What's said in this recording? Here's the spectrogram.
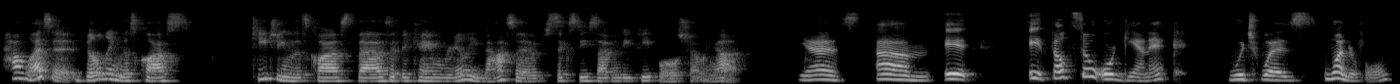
how was it building this class teaching this class that as it became really massive 60 70 people showing up? Yes. Um it it felt so organic which was wonderful.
